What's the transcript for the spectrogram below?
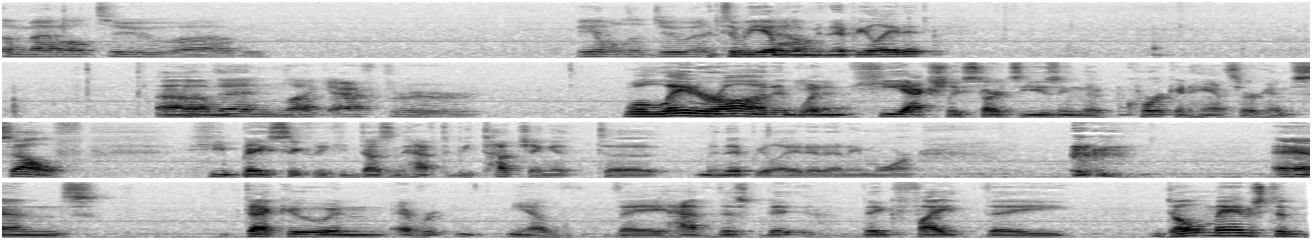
the metal to um, be able to do it. to be able to manipulate it. But Um, then, like after, Well, later on, and when Yeah. he actually starts using the quirk enhancer himself, he basically he doesn't have to be touching it to manipulate it anymore. and Deku and every you know they have this big big fight. They don't manage to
